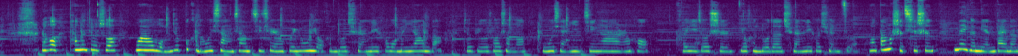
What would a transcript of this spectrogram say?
然后他们就说：“哇，我们就不可能会想象机器人会拥有很多权利和我们一样的，就比如说什么五险一金啊，然后可以就是有很多的权利和选择。然后当时其实那个年代呢，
